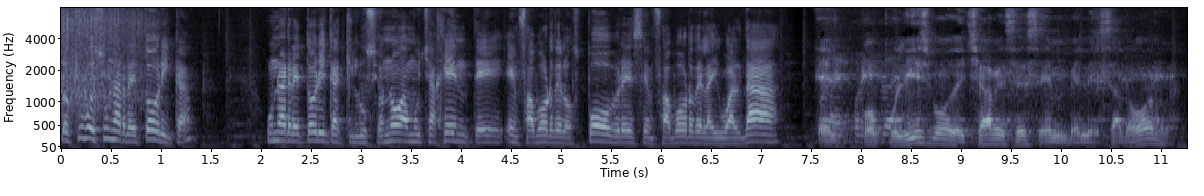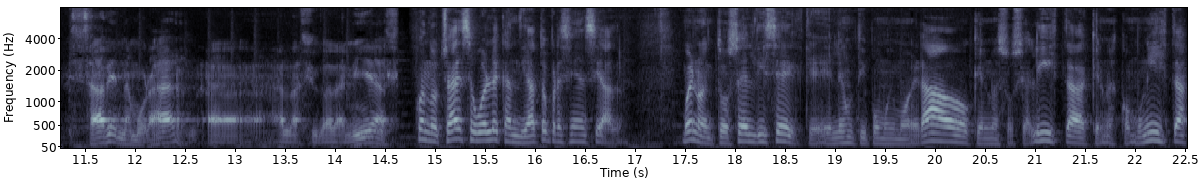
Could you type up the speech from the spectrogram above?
Lo que hubo es una retórica, una retórica que ilusionó a mucha gente en favor de los pobres, en favor de la igualdad. El populismo de Chávez es embelezador, sabe enamorar a, a la ciudadanía. Cuando Chávez se vuelve candidato presidencial, bueno, entonces él dice que él es un tipo muy moderado, que él no es socialista, que él no es comunista,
